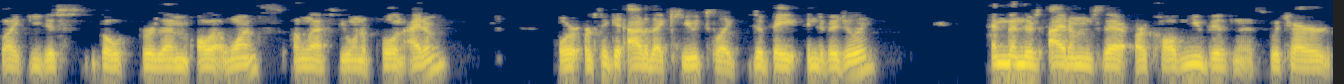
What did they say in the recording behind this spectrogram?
Like you just vote for them all at once, unless you want to pull an item or, or take it out of that queue to like debate individually. And then there's items that are called new business, which are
